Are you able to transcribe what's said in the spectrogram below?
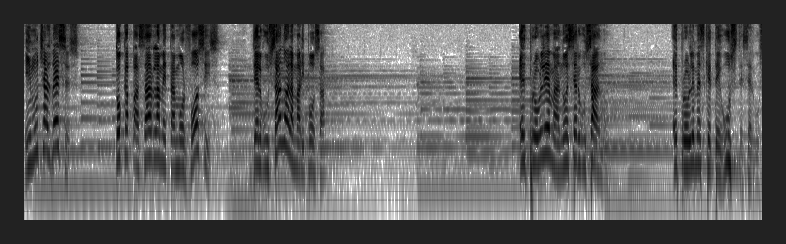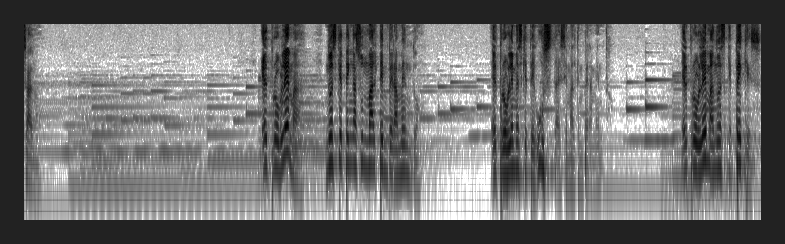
Y muchas veces toca pasar la metamorfosis del gusano a la mariposa. El problema no es ser gusano. El problema es que te guste ser gusano. El problema no es que tengas un mal temperamento. El problema es que te gusta ese mal temperamento. El problema no es que peques,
